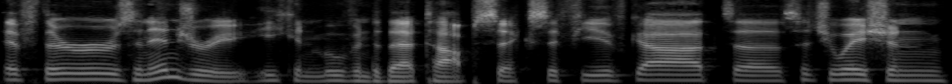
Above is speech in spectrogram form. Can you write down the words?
if there's an injury, he can move into that top six. If you've got a situation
